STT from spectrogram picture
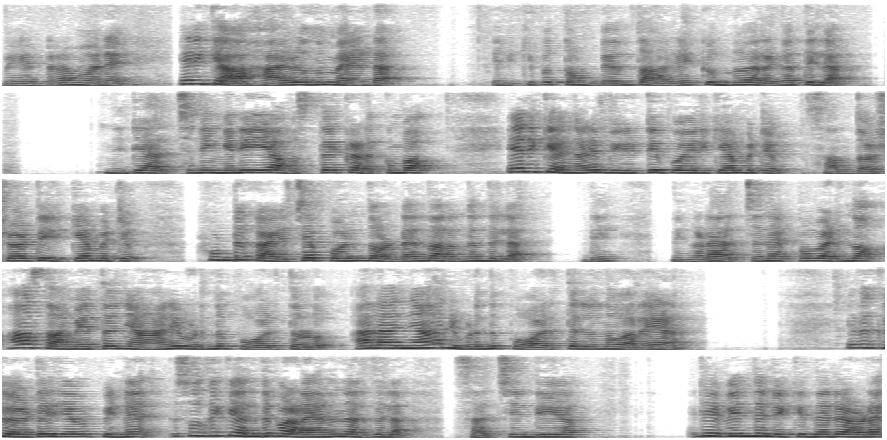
വേണ്ട മോനെ എനിക്ക് ആഹാരമൊന്നും വേണ്ട. എനിക്കിപ്പോ തൊണ്ടയൊന്നും താഴേക്കൊന്നും ഇറങ്ങത്തില്ല. നിന്റെ അച്ഛൻ ഇങ്ങനെ ഈ അവസ്ഥയിൽ കിടക്കുമ്പോൾ എനിക്ക് അങ്ങനെ വീട്ടിൽ പോയിരിക്കാൻ പറ്റും? സന്തോഷമായിട്ട് ഇരിക്കാൻ പറ്റും. ഫുഡ് കഴിച്ചാൽ പോലും തൊണ്ടയെന്ന് ഇറങ്ങുന്നില്ല. ദേ നിങ്ങളുടെ അച്ഛൻ എപ്പോൾ വരുന്നോ? ആ സമയത്ത് ഞാൻ ഇവിടുന്ന് പോരത്തുള്ളൂ. അല്ല ഞാൻ ഇവിടുന്ന് പോരത്തില്ലെന്ന് പറയണം. ഇത് കേട്ട് കഴിഞ്ഞപ്പോൾ പിന്നെ ശ്രുതിക്ക് എന്ത് പറയാനും നടത്തില്ല. സച്ചിൻ എന്ത് ചെയ്യുക രവീന്ദ്രൻ ഇരിക്കുന്നവരെ അവിടെ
